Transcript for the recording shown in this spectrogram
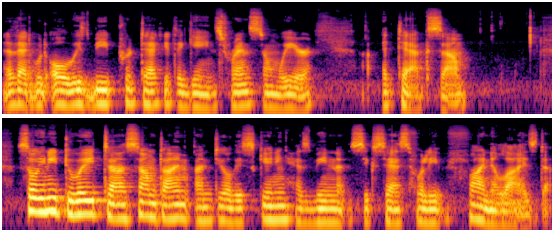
that would always be protected against ransomware attacks. So you need to wait uh, some time until the scanning has been successfully finalized.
